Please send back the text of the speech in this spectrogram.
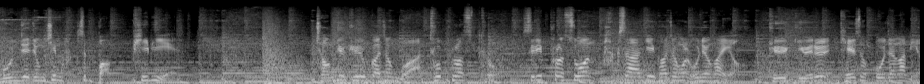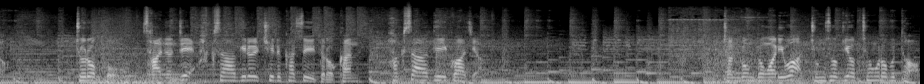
문제 중심 학습법 PBL. 정규 교육 과정과 2 플러스 2, 3 플러스 1 학사학위 과정을 운영하여 교육 기회를 계속 보장하며 졸업 후 4년제 학사학위를 취득할 수 있도록 한 학사학위 과정. 전공 동아리와 중소기업청으로부터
